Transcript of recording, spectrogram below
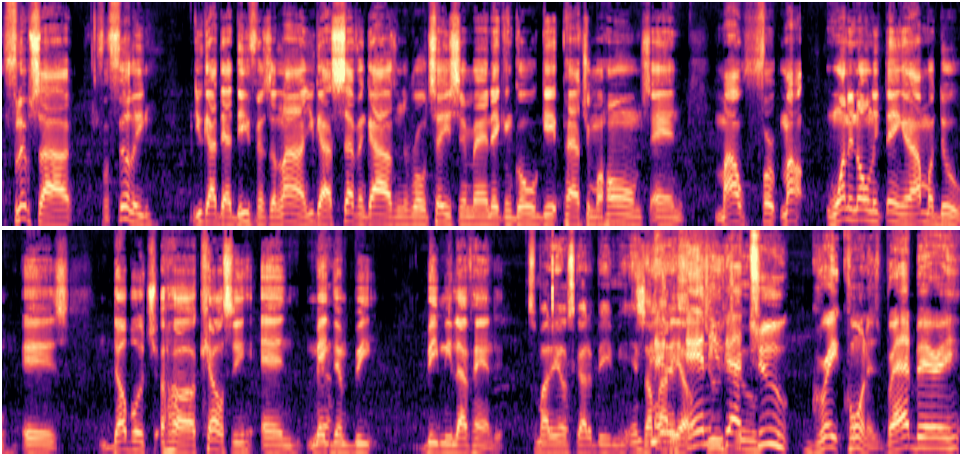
Flip side for Philly, you got that defensive line. You got seven guys in the rotation, man. They can go get Patrick Mahomes. And my fir- my one and only thing I'm gonna do is double uh, Kelce and make Yeah. them beat beat me left handed. Somebody else got to beat me. And Somebody else. And you got two great corners. Bradberry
